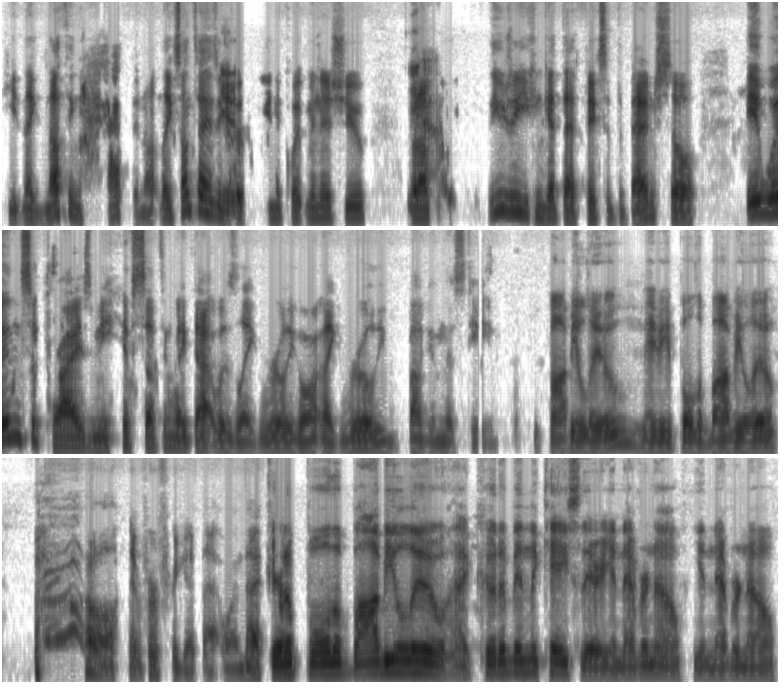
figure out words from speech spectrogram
He like nothing happened. Uh, like sometimes it yeah. could be an equipment issue, but yeah. usually you can get that fixed at the bench. So it wouldn't surprise me if something like that was like really going like really bugging this team. Bobby Lou, maybe pull the Bobby Lou. oh, I'll never forget that one. That could have pulled a Bobby Lou. That could have been the case there. You never know. You never know.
